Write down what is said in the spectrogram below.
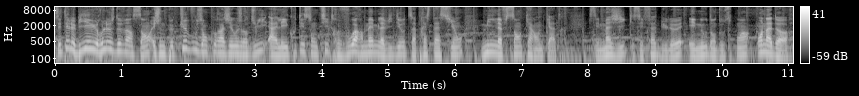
C'était le billet hurleuse de Vincent et je ne peux que vous encourager aujourd'hui à aller écouter son titre, voire même la vidéo de sa prestation 1944. C'est magique, c'est fabuleux et nous dans 12 points, on adore.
